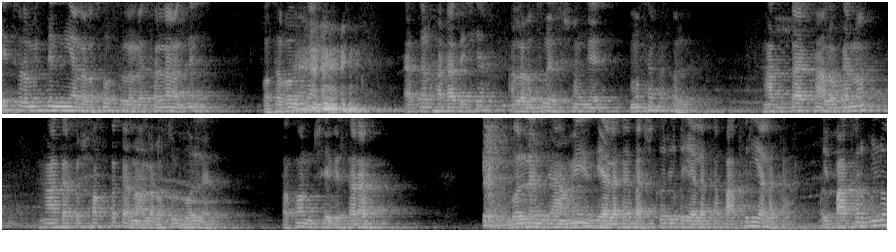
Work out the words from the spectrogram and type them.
এই শ্রমিকদের নিয়ে আল্লাহ রসুল সাল্লাহ সাল্লাম একদিন কথা বলছেন। একজন হঠাৎ এসে আল্লাহ রসুলের সঙ্গে মুসাফা করলেন। হাতটা কালো কেন? হাত এত শক্ত কেন? আল্লাহ রসুল বললেন, তখন সে বেচারা বললেন যে আমি যে এলাকায় বাস করি ওই এলাকা পাথরি এলাকা। ওই পাথরগুলো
